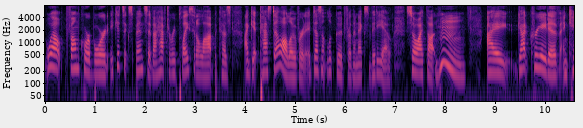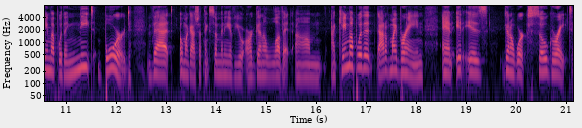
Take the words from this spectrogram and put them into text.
Well, foam core board, it gets expensive. I have to replace it a lot because I get pastel all over it. It doesn't look good for the next video. So I thought, hmm, I got creative and came up with a neat board that, oh my gosh, I think so many of you are going to love it. Um, I came up with it out of my brain, and it is going to work so great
